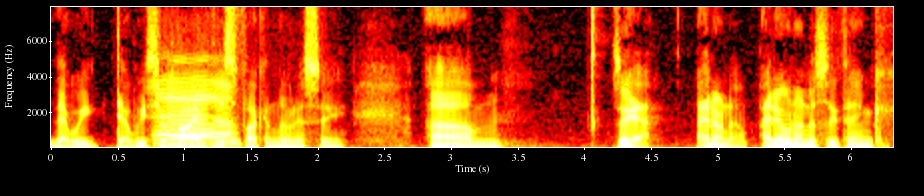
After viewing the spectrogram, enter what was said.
that we that we survive this Uh. fucking lunacy. Um, so yeah, I don't know. I don't honestly think.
